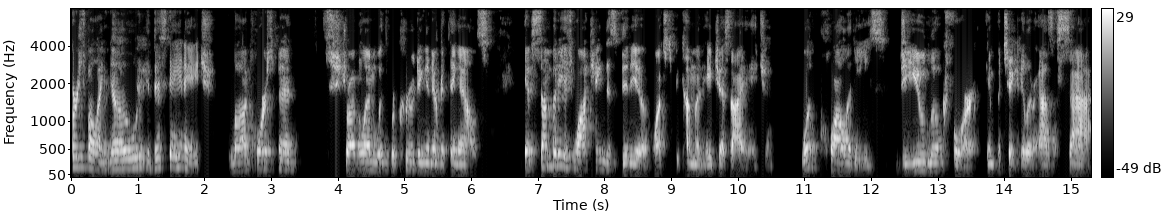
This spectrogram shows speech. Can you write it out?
first of all, I know in this day and age, law enforcement struggling with recruiting and everything else. If somebody is watching this video and wants to become an HSI agent, what qualities do you look for in particular as a SAC?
